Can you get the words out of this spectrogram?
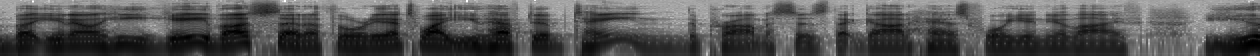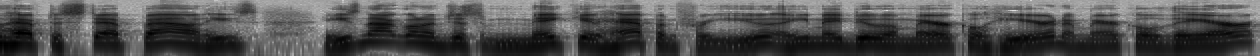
but you know, He gave us that authority. That's why you have to obtain the promises that God has for you in your life. You have to step out. He's He's not going to just make it happen for you. He may do a miracle here and a miracle there,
